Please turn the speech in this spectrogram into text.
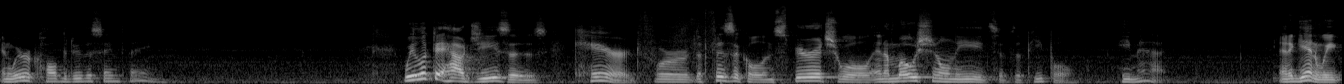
And we were called to do the same thing. We looked at how Jesus cared for the physical and spiritual and emotional needs of the people he met. And again, we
